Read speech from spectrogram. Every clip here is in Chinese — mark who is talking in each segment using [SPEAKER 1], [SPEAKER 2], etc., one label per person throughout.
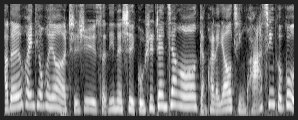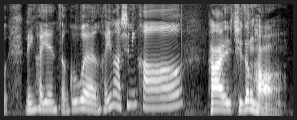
[SPEAKER 1] 好的，欢迎听众朋友持续锁定的是股市战将哦，赶快来邀请华兴投顾林和燕总顾问何燕老师，您好。
[SPEAKER 2] 嗨，齐总好。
